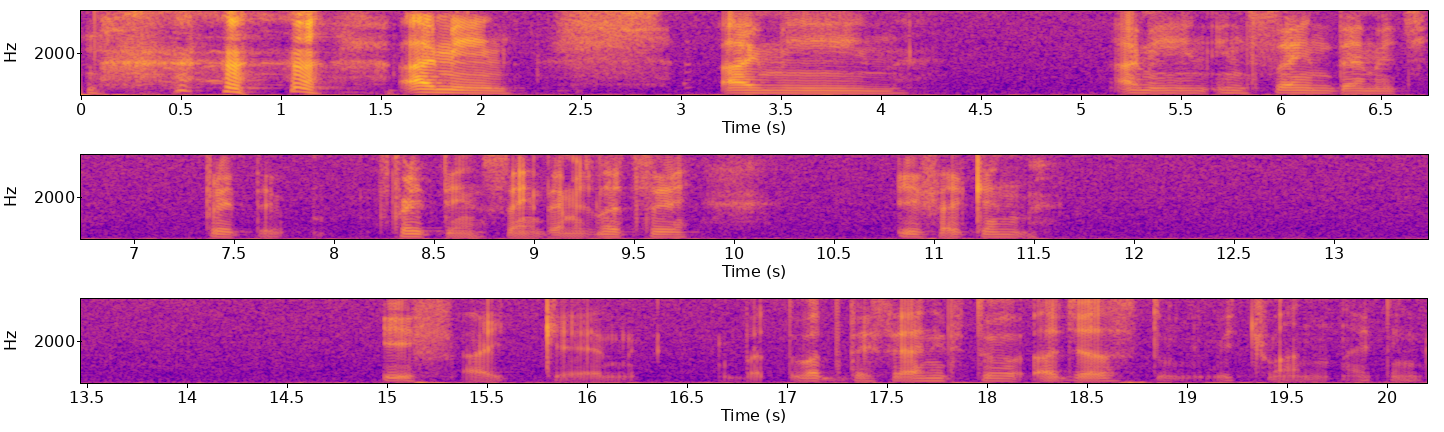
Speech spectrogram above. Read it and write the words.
I mean, I mean, I mean, insane damage. Pretty, pretty insane damage. Let's see if I can, if I can, but what did they say? I need to adjust to which one? I think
